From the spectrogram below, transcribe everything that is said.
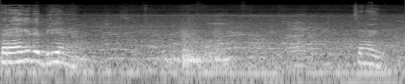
ಸರ್ ಆಗಿದೆ ಬಿರಿಯಾನಿ. ಚೆನ್ನಾಗಿದೆ.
